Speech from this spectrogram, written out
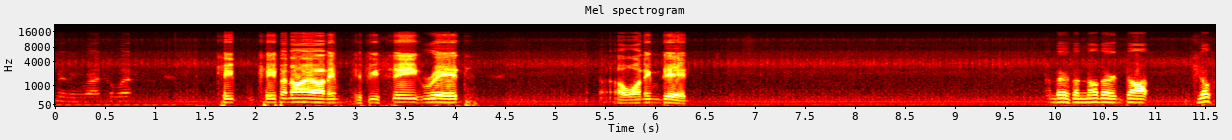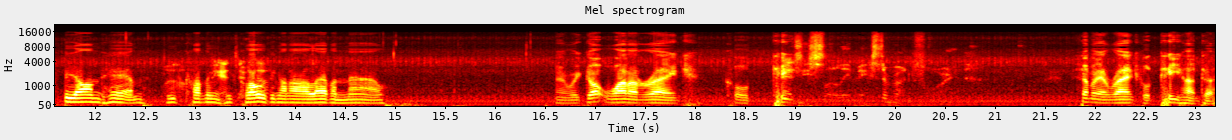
Moving right to left. Keep keep an eye on him. If you see red, I want him dead. And there's another dot just beyond him. He's coming, he's closing on our 11 now. And we got one on range called T. As he slowly makes the run for it. Somebody on range called T Hunter.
